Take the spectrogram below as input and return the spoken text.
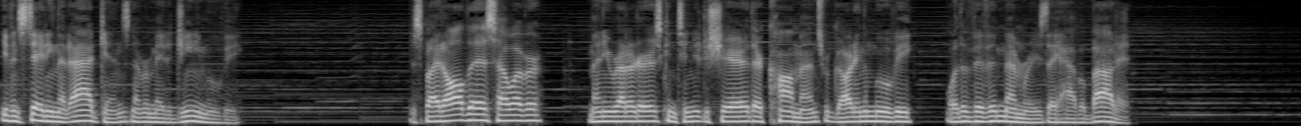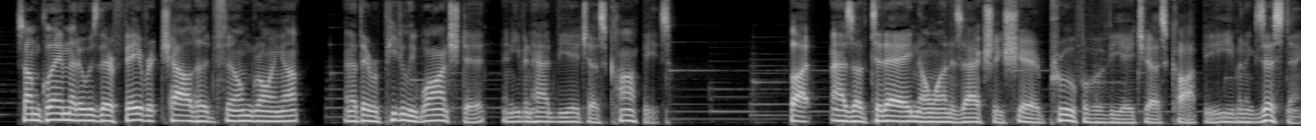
even stating that Adkins never made a genie movie. Despite all this, however, many Redditors continue to share their comments regarding the movie or the vivid memories they have about it. Some claim that it was their favorite childhood film growing up and that they repeatedly watched it and even had VHS copies. But as of today, no one has actually shared proof of a VHS copy even existing.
